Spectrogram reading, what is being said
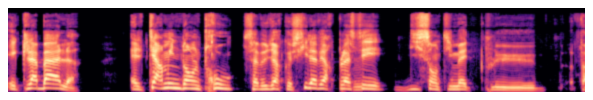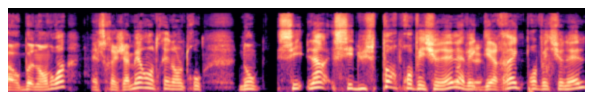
et que la balle, elle termine dans le trou. Ça veut dire que s'il avait replacé 10 cm plus, enfin au bon endroit, elle serait jamais rentrée dans le trou. Donc c'est là, c'est du sport professionnel avec des règles professionnelles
